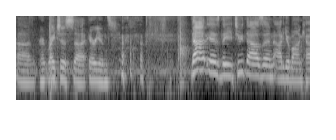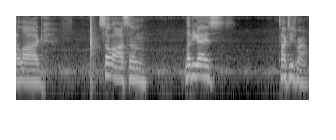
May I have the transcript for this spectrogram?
uh, righteous uh, Aryans. that is the 2000 Audiobahn catalog. So awesome. Love you guys. Talk to you tomorrow.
